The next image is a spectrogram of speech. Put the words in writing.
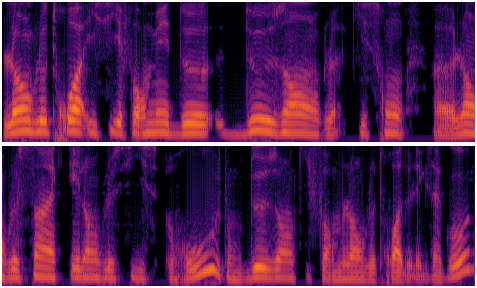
L'angle 3 ici est formé de deux angles qui seront euh, l'angle 5 et l'angle 6 rouge, donc deux angles qui forment l'angle 3 de l'hexagone.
